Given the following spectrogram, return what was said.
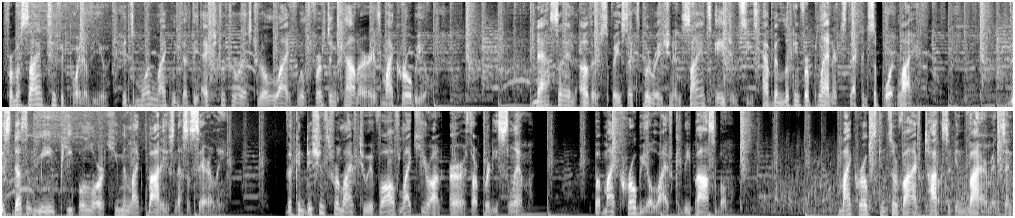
From a scientific point of view, it's more likely that the extraterrestrial life we'll first encounter is microbial. NASA and other space exploration and science agencies have been looking for planets that can support life. This doesn't mean people or human-like bodies necessarily. The conditions for life to evolve like here on Earth are pretty slim, but microbial life could be possible. Microbes can survive toxic environments and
